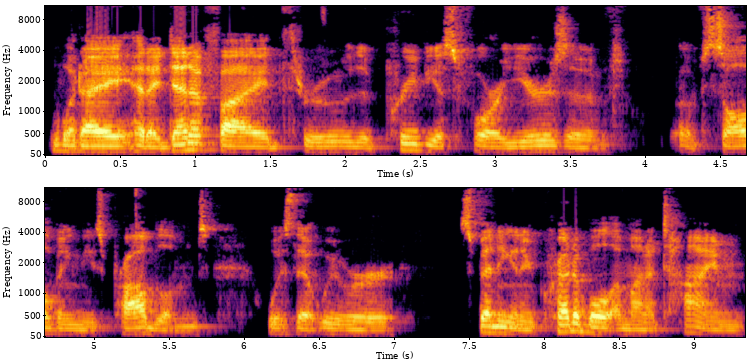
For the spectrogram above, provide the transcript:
What I had identified through the previous four years of, of solving these problems was that we were spending an incredible amount of time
